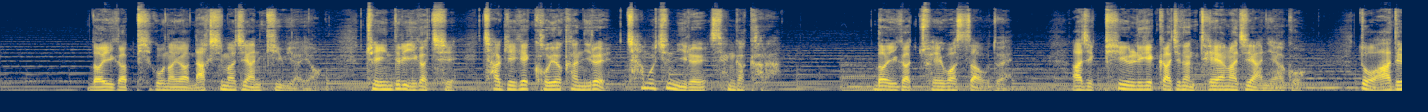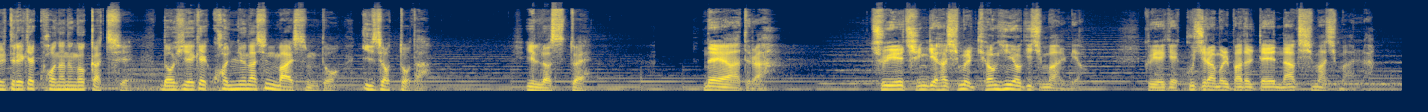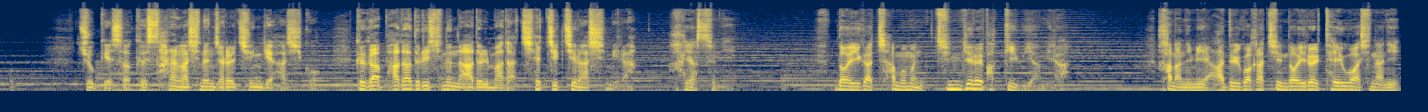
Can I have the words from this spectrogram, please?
너희가 피곤하여 낙심하지 않기 위하여 죄인들이 이같이 자기에게 거역한 일을 참으신 일을 생각하라 너희가 죄와 싸우되 아직 피 흘리기까지는 대항하지 아니하고 또 아들들에게 권하는 것 같이 너희에게 권면하신 말씀도 잊었도다 일러스되 내 아들아, 주의 징계하심을 경히 여기지 말며 그에게 꾸지람을 받을 때에 낙심하지 말라. 주께서 그 사랑하시는 자를 징계하시고 그가 받아들이시는 아들마다 채찍질하심이라. 하였으니 너희가 참음은 징계를 받기 위함이라. 하나님이 아들과 같이 너희를 대우하시나니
